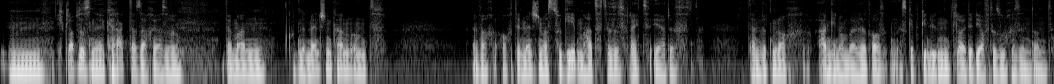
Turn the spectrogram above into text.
Mhm. Ich glaube, das ist eine Charaktersache. Also wenn man gut mit Menschen kann und einfach auch den Menschen was zu geben hat, das ist vielleicht eher das, dann wird man auch angenommen, weil da draußen, es gibt genügend Leute, die auf der Suche sind und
